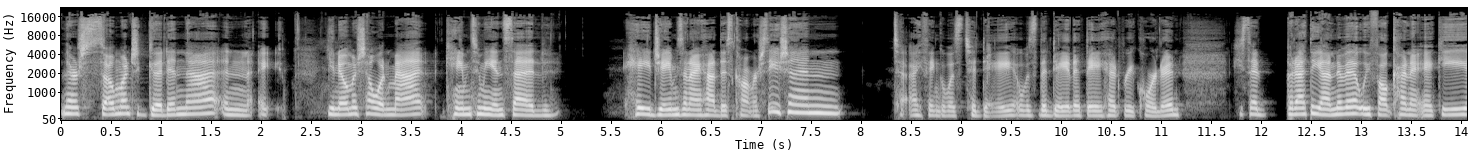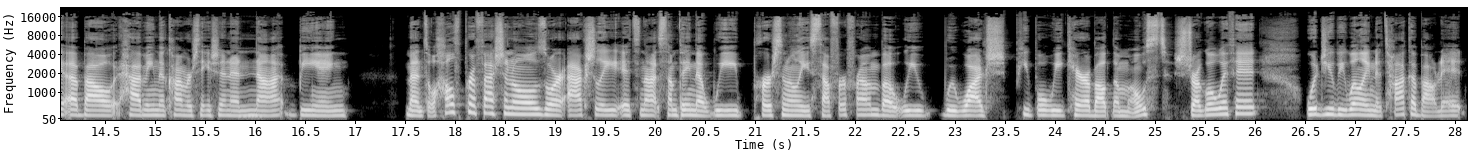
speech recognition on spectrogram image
there's so much good in that and eh, you know michelle when matt came to me and said hey james and i had this conversation to, i think it was today it was the day that they had recorded he said, but at the end of it, we felt kind of icky about having the conversation and not being mental health professionals or actually it's not something that we personally suffer from but we we watch people we care about the most struggle with it. Would you be willing to talk about it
